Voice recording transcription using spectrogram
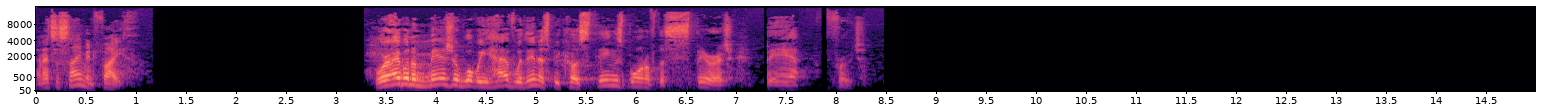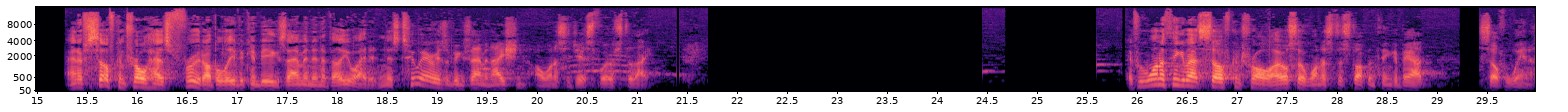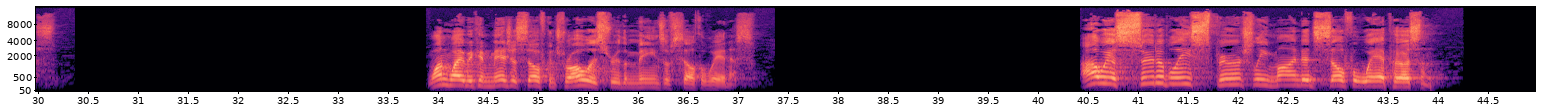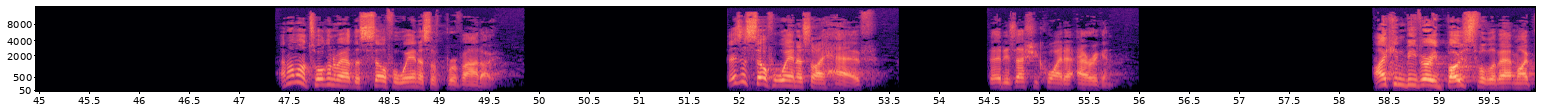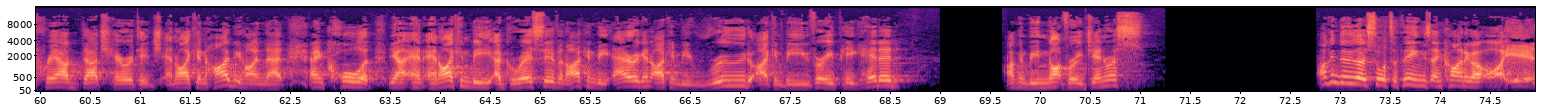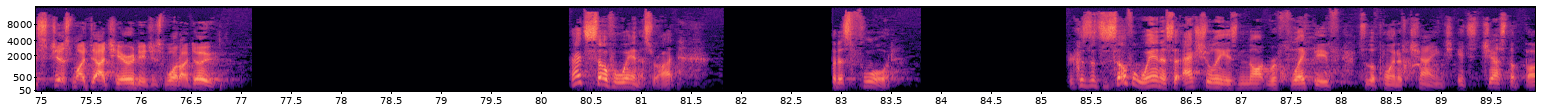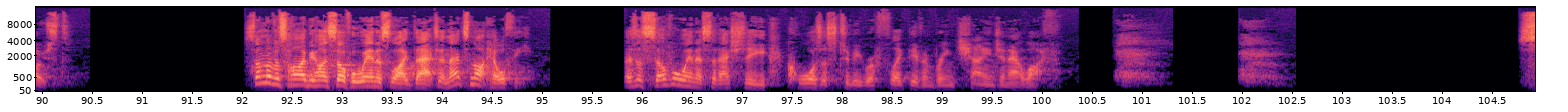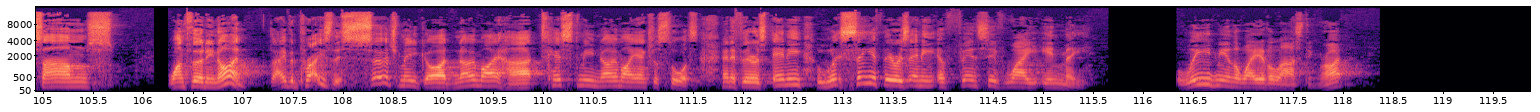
And it's the same in faith. We're able to measure what we have within us because things born of the Spirit bear fruit. And if self control has fruit, I believe it can be examined and evaluated. And there's two areas of examination I want to suggest for us today. If we want to think about self control, I also want us to stop and think about self awareness. One way we can measure self control is through the means of self awareness. Are we a suitably spiritually minded, self aware person? And I'm not talking about the self awareness of bravado. There's a self awareness I have that is actually quite arrogant. I can be very boastful about my proud Dutch heritage, and I can hide behind that and call it, yeah, and, and I can be aggressive and I can be arrogant, I can be rude, I can be very pig headed, I can be not very generous. I can do those sorts of things and kind of go, oh, yeah, it's just my Dutch heritage, it's what I do. That's self awareness, right? But it's flawed. Because it's a self awareness that actually is not reflective to the point of change. It's just a boast. Some of us hide behind self awareness like that, and that's not healthy. There's a self awareness that actually causes us to be reflective and bring change in our life. Psalms 139 David prays this Search me, God, know my heart, test me, know my anxious thoughts. And if there is any, see if there is any offensive way in me. Lead me in the way everlasting, right?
